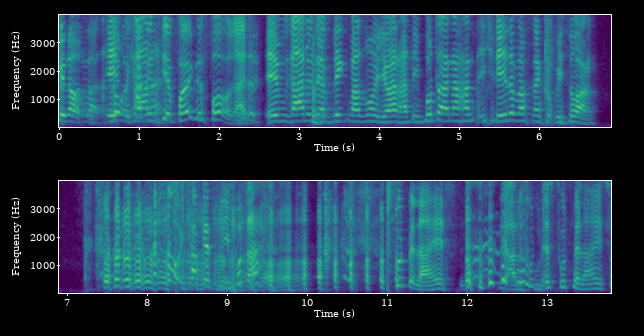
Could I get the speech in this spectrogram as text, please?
Genau. So, ich habe jetzt hier Folgendes vorbereitet. Eben gerade der Blick war so, Jörn hat die Butter in der Hand, ich rede was, der guckt mich so an. So, ich habe jetzt die Butter. Es tut mir leid. Ja, alles gut. Es tut mir leid.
